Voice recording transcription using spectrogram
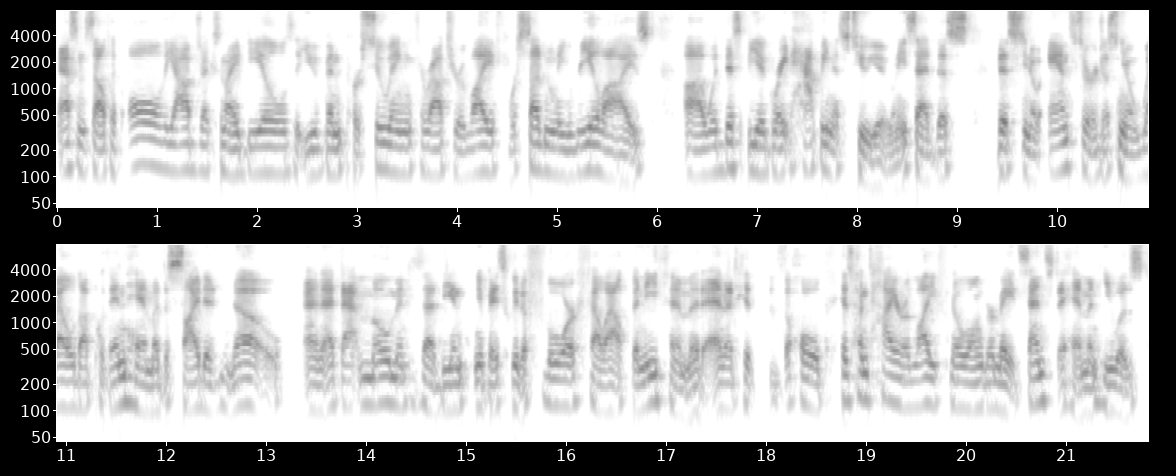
asked himself if all the objects and ideals that you've been pursuing throughout your life were suddenly realized uh, would this be a great happiness to you? And he said this this you know answer just you know welled up within him a decided no and at that moment he said the you know, basically the floor fell out beneath him and, and that his, the whole his entire life no longer made sense to him and he was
